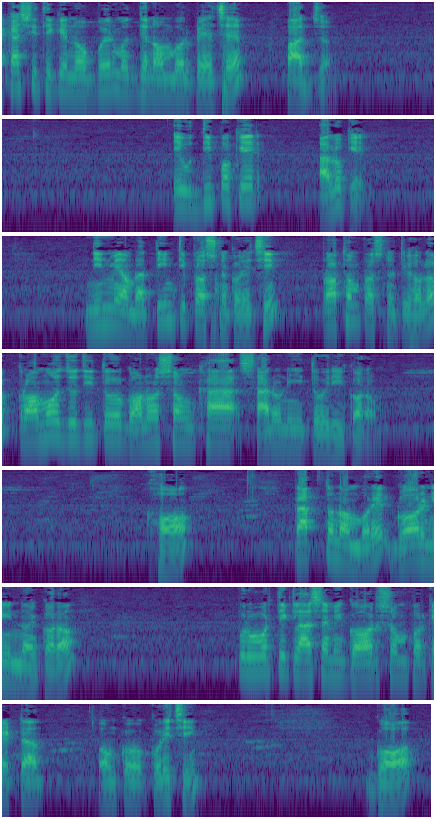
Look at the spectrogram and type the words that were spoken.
একাশি থেকে নব্বইয়ের মধ্যে নম্বর পেয়েছে পাঁচজন এই উদ্দীপকের আলোকে নিম্নে আমরা তিনটি প্রশ্ন করেছি। প্রথম প্রশ্নটি হল, ক্রমযোজিত গণসংখ্যা সারণী তৈরি করো। খ, প্রাপ্ত নম্বরের গড় নির্ণয় করো। পূর্ববর্তী ক্লাসে আমি গড় সম্পর্কে একটা অঙ্ক করেছি। গ,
